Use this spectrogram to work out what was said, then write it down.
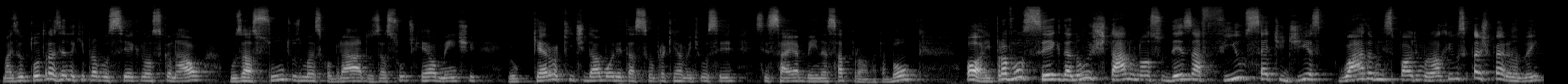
Mas eu tô trazendo aqui para você, aqui no nosso canal, os assuntos mais cobrados, os assuntos que realmente eu quero aqui te dar uma orientação para que realmente você se saia bem nessa prova, tá bom? Ó, e para você que ainda não está no nosso desafio 7 dias Guarda Municipal de Manaus, o que você está esperando, hein?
